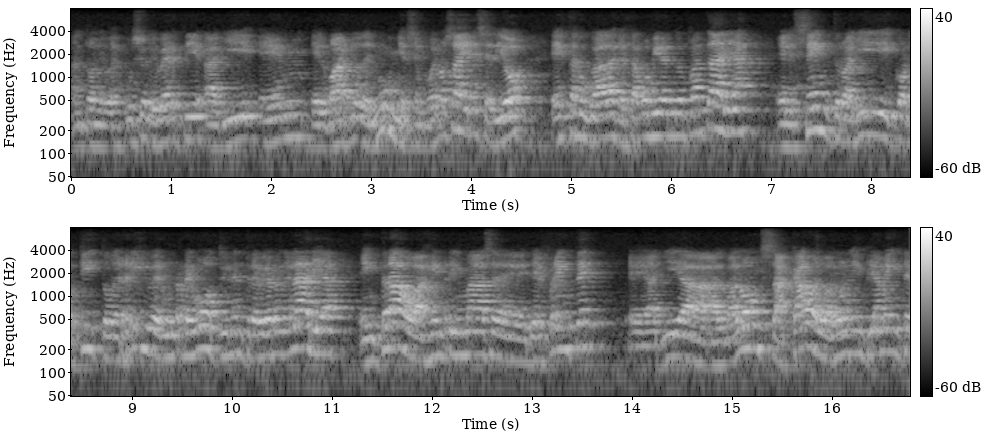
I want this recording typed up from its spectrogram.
Antonio Vespucio Liberti, allí en el barrio de Núñez, en Buenos Aires, se dio esta jugada que estamos viendo en pantalla, el centro allí cortito de River, un rebote, un entrevero en el área, entraba Henry Más eh, de frente, eh, allí al balón, sacaba el balón limpiamente,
